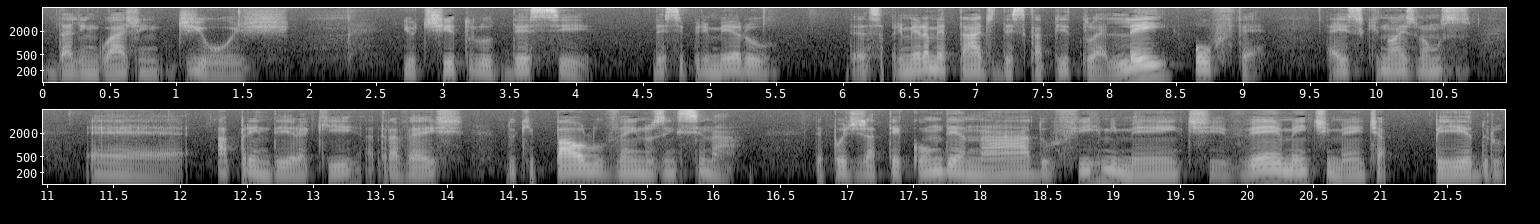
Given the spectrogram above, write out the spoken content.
da linguagem de hoje. E o título desse, desse primeiro dessa primeira metade desse capítulo é lei ou fé. É isso que nós vamos é, aprender aqui através do que Paulo vem nos ensinar. Depois de já ter condenado firmemente, veementemente a Pedro,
